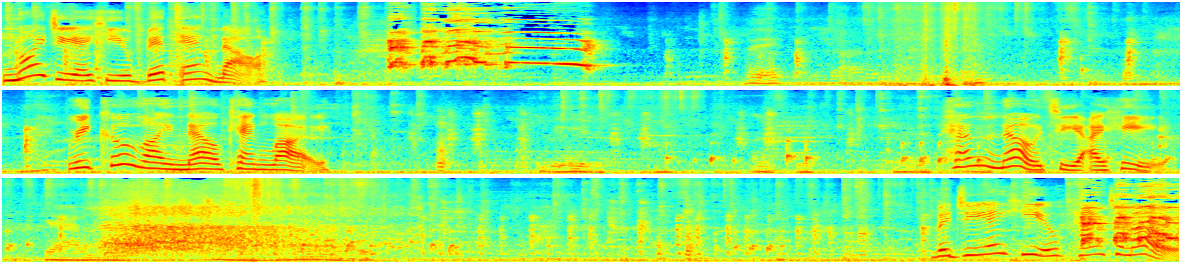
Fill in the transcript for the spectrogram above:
Ngoi jie hiu bit ang na. Riku Lai Now đi đi Hen no ti I he. chà Vijaya Hu Hang Tamo.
